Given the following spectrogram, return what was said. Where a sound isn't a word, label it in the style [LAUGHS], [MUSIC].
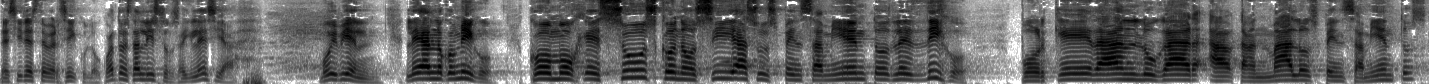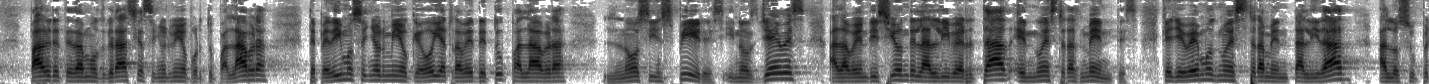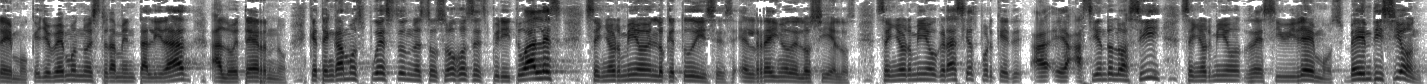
decir este versículo. ¿Cuántos están listos, iglesia? Muy bien, léanlo conmigo. Como Jesús conocía sus pensamientos, les dijo, ¿por qué dan lugar a tan malos pensamientos? Padre, te damos gracias, Señor mío, por tu palabra. Te pedimos, Señor mío, que hoy a través de tu palabra nos inspires y nos lleves a la bendición de la libertad en nuestras mentes, que llevemos nuestra mentalidad a lo supremo, que llevemos nuestra mentalidad a lo eterno, que tengamos puestos nuestros ojos espirituales, Señor mío, en lo que tú dices, el reino de los cielos. Señor mío, gracias porque eh, haciéndolo así, Señor mío, recibiremos bendición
